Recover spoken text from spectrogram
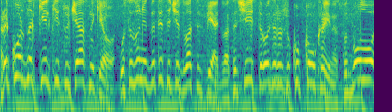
Рекордна кількість учасників у сезоні 2025-26 розіграшу Кубка України з футболу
